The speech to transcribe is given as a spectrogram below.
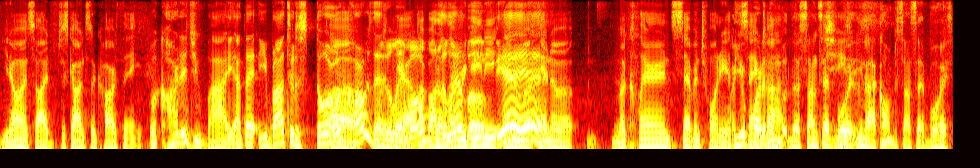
you know. And so I just got into the car thing. What car did you buy? I think you brought it to the store. what Uh, car was that? was it a Yeah, I bought It a was a Lamborghini Yeah, and, a, yeah. and a McLaren 720 at Are the you part of the, the Sunset Boys? Jesus. You know, I call them the Sunset Boys.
